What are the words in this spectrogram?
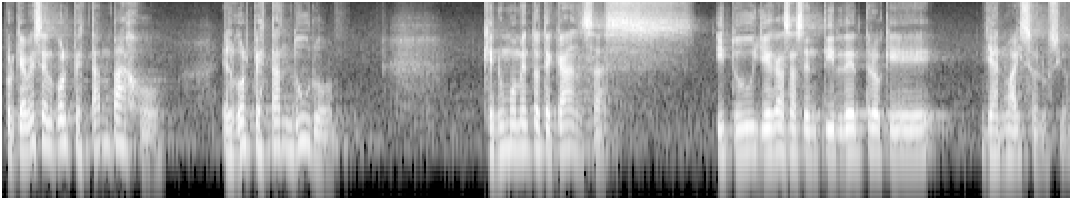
porque a veces el golpe es tan bajo, el golpe es tan duro, que en un momento te cansas y tú llegas a sentir dentro que ya no hay solución,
